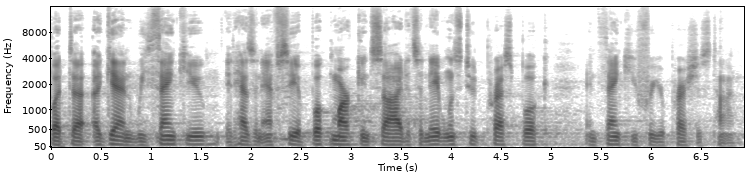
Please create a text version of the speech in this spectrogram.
But uh, again, we thank you. It has an AFCEA bookmark inside. It's a Naval Institute Press book, and thank you for your precious time.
